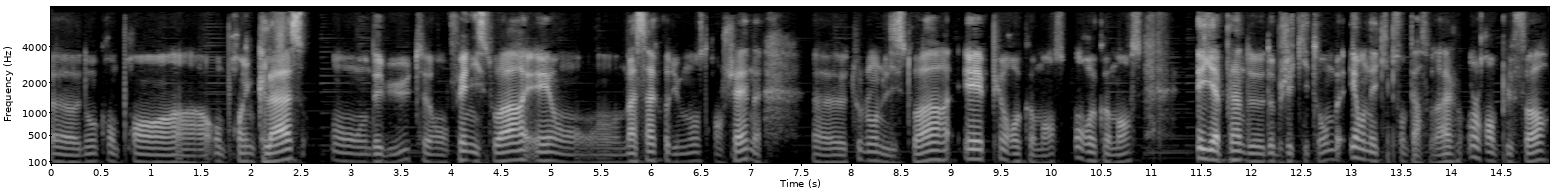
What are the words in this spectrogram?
Euh, donc on prend on prend une classe, on débute, on fait une histoire et on, on massacre du monstre en chaîne euh, tout le long de l'histoire et puis on recommence, on recommence et il y a plein d'objets qui tombent, et on équipe son personnage, on le rend plus fort,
